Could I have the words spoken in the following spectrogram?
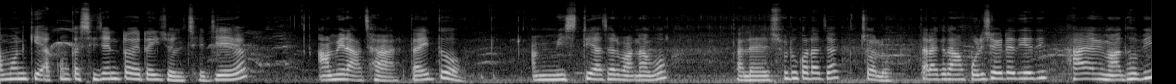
এমনকি এখনকার সিজনটাও এটাই চলছে যে আমের আচার, তাই তো? আমি মিষ্টি আচার বানাবো। তাহলে শুরু করা যাক। চলো, তার আগে আমার পরিচয়টা দিয়ে দিই। হাই আমি মাধবী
